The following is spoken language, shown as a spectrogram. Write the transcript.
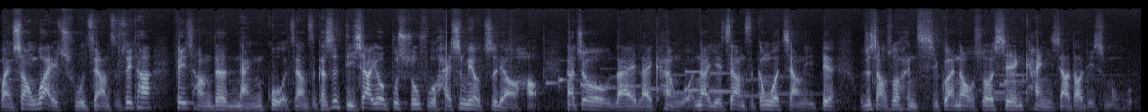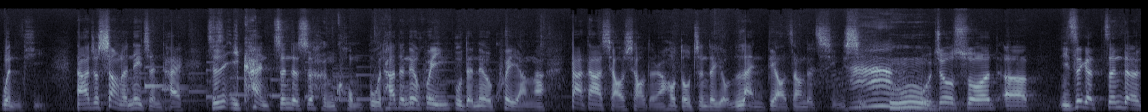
晚上外出这样子，所以他非常的难过这样子。可是底下又不舒服，还是没有治疗好，那就来来看我，那也这样子跟我讲了一遍。我就想说很奇怪，那我说先看一下到底什么问题。那他就上了内诊台，其实一看真的是很恐怖，他的那个会阴部的那个溃疡啊，大大小小的，然后都真的有烂掉这样的情形。我就说，呃，你这个真的。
